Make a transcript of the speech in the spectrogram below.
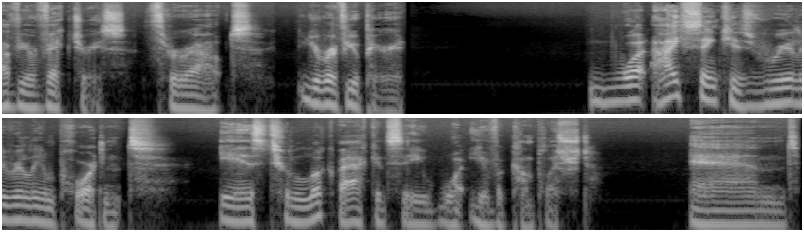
of your victories throughout your review period. What I think is really, really important is to look back and see what you've accomplished. And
